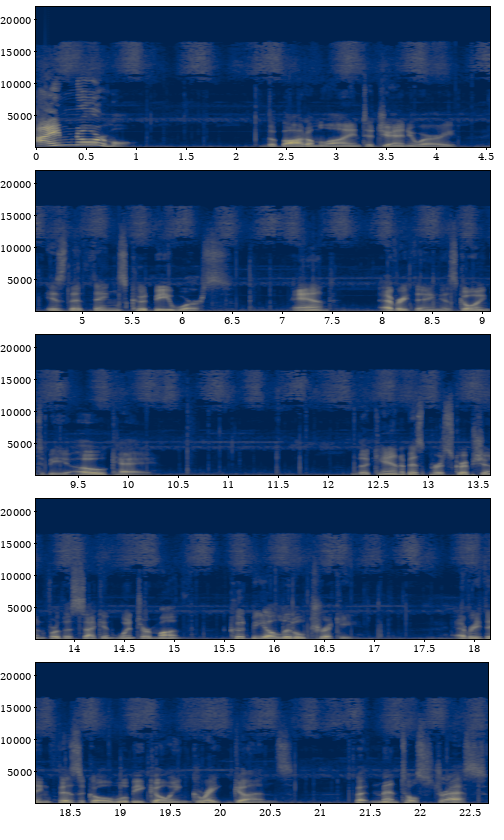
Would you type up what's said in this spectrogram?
I'm normal! The bottom line to January is that things could be worse. And everything is going to be okay. The cannabis prescription for the second winter month could be a little tricky. Everything physical will be going great guns, but mental stress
